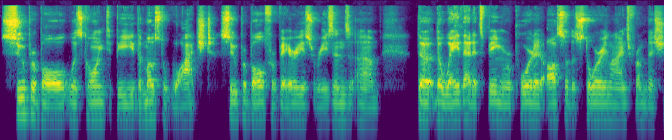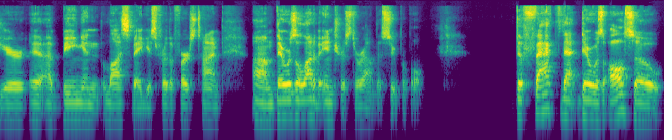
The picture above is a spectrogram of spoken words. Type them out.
Super Bowl was going to be the most watched Super Bowl for various reasons. Um, the the way that it's being reported, also the storylines from this year uh, being in Las Vegas for the first time. Um, there was a lot of interest around the Super Bowl. The fact that there was also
